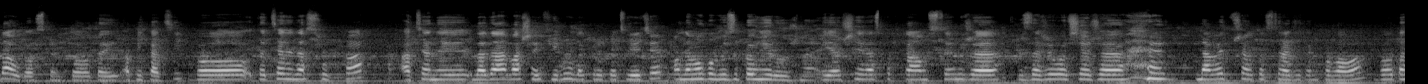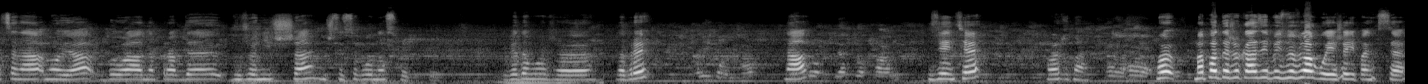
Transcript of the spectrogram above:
dał dostęp do tej aplikacji, bo te ceny na słupkach a ceny dla waszej firmy, dla której pracujecie, one mogą być zupełnie różne. I ja już nieraz spotkałam z tym, że zdarzyło się, że nawet przy autostradzie tankowałam, bo ta cena moja była naprawdę dużo niższa niż to, co było na słupku. I wiadomo, że... Dobry? No? Zdjęcie? Można. Mo- Ma pan też okazję być we vlogu, jeżeli pan chce.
